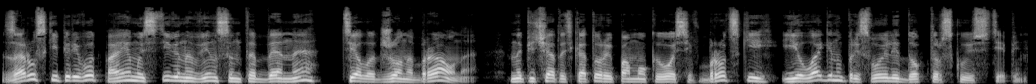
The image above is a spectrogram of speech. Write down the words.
За русский перевод поэмы Стивена Винсента Бене «Тело Джона Брауна», напечатать который помог Иосиф Бродский, Елагину присвоили докторскую степень.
